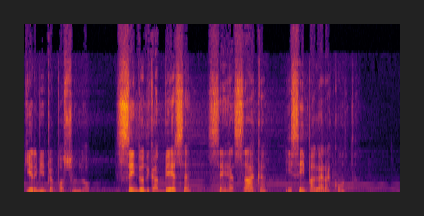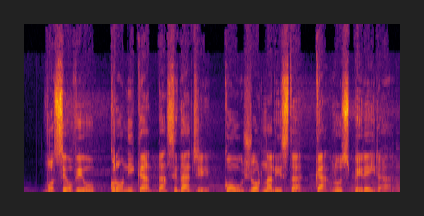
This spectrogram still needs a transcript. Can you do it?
que ele me proporcionou, sem dor de cabeça, sem ressaca e sem pagar a conta. Você ouviu Crônica da Cidade com o jornalista Carlos Pereira.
